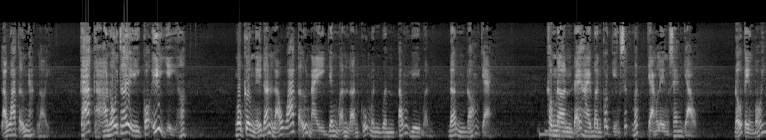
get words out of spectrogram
Lão quá tử ngắt lời. Các hạ nói thế có ý gì hả? Ngô Cương nghĩ đến lão quá tử này dân mệnh lệnh của Minh Huynh Tống Duy Bình đến đón chàng. Không nên để hai bên có chuyện xích mích chàng liền xen vào. Đổ tiền bối,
